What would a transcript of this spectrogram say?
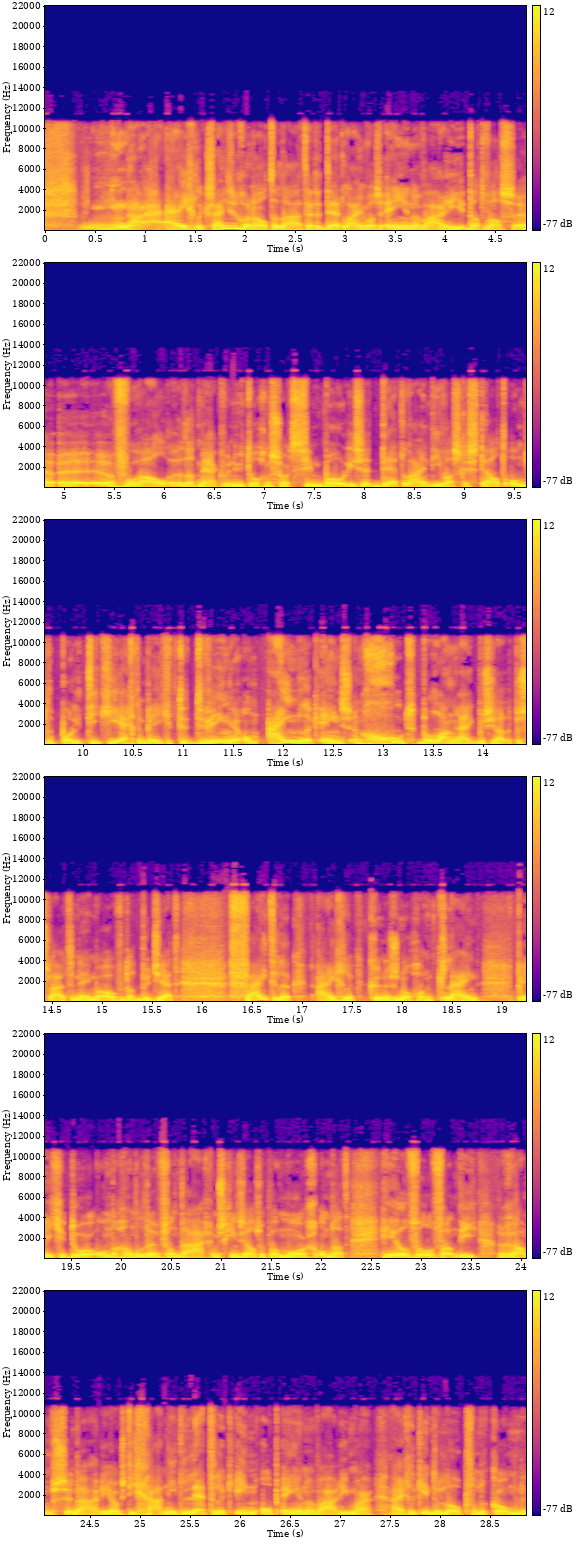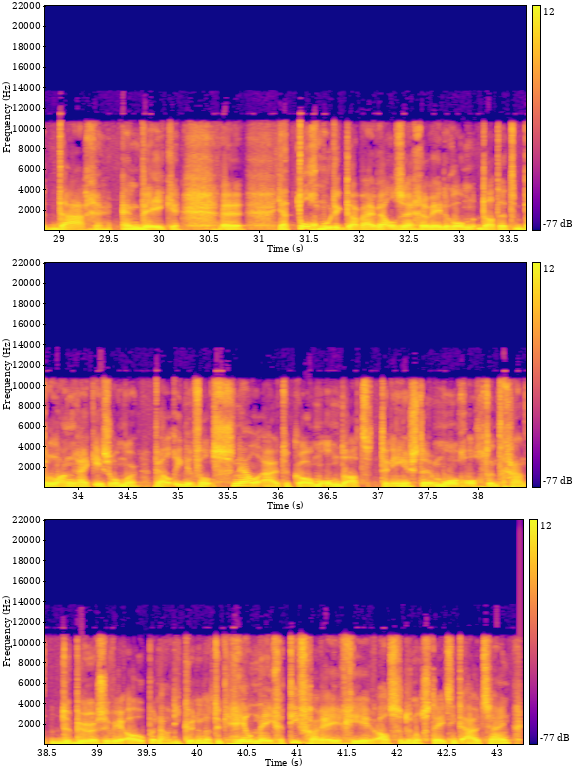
Nou, eigenlijk zijn ze gewoon al te laat. Hè. De deadline was 1 januari. Dat was uh, uh, vooral, dat merken we nu toch, een soort symbolische deadline. Die was gesteld om de politiek hier echt een beetje te dwingen... om eindelijk eens een goed, belangrijk besluit te nemen over dat budget. Feitelijk, eigenlijk kunnen ze nog een klein beetje dooronderhandelen vandaag... en misschien zelfs ook wel morgen. Omdat heel veel van die rampscenario's... die gaan niet letterlijk in op 1 januari... maar eigenlijk in de loop van de komende dagen en weken. Uh, ja, toch moet ik daarbij wel zeggen wederom... dat het belangrijk is om er wel in ieder geval snel uit te komen. Omdat, ten eerste, morgenochtend gaan de beurzen weer open. Nou, die kunnen natuurlijk heel negatief gaan reageren... als ze er nog steeds niet uit zijn.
